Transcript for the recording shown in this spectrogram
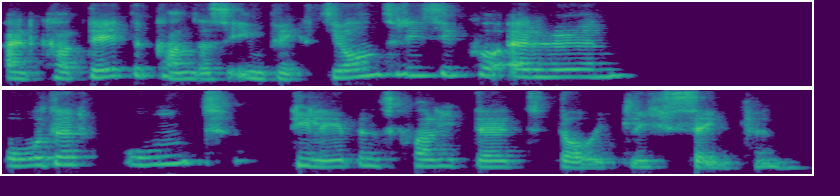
ein Katheter kann das Infektionsrisiko erhöhen, oder und die Lebensqualität deutlich senken.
